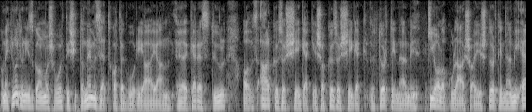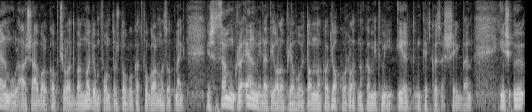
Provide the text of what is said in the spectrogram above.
amelyik nagyon izgalmas volt, és itt a nemzet kategóriáján eh, keresztül az álközösségek és a közösségek történelmi kialakulása és történelmi elmúlásával kapcsolatban nagyon fontos dolgokat fogalmazott meg, és számunkra elméleti alapja volt annak a gyakorlatnak, amit mi éltünk egy közösségben. És ő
